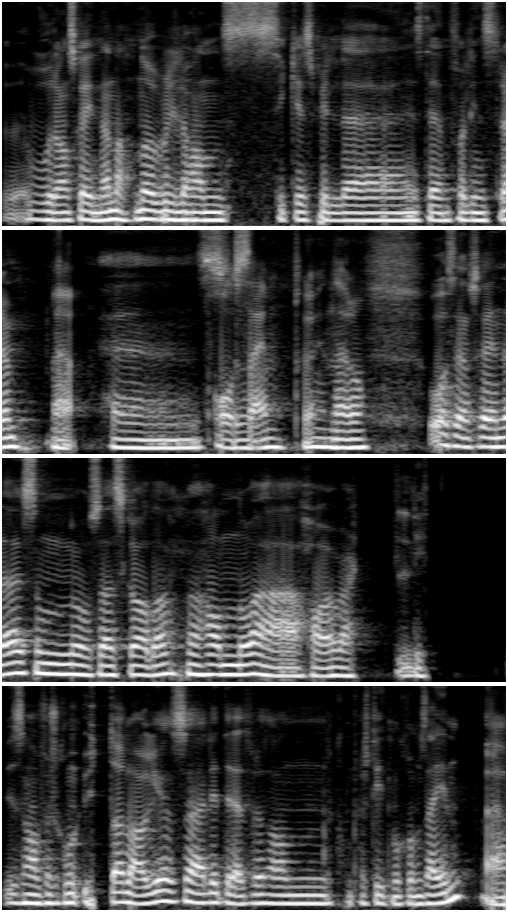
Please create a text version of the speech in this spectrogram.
hvor han skal inn igjen. da Nå vil han sikkert spille istedenfor Lindstrøm. ja. Eh, Åsheim skal inn der òg. Åsheim skal inn der, som også er skada. Men han nå er, har vært litt Hvis han først kommer ut av laget, så er jeg litt redd for at han kommer til å slite med å komme seg inn. Ja.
